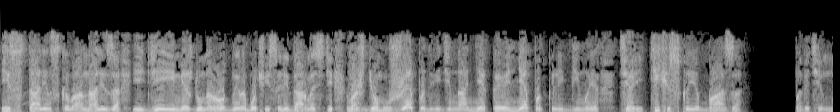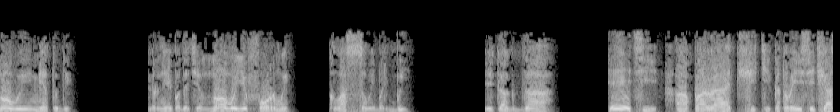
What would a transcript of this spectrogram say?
и сталинского анализа идеи международной рабочей солидарности, вождем уже подведена некая непоколебимая теоретическая база, под эти новые методы, вернее, под эти новые формы классовой борьбы. И тогда эти аппаратчики, которые сейчас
